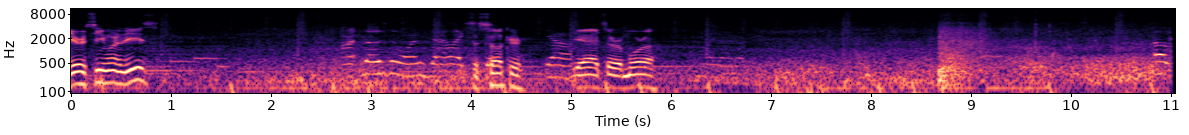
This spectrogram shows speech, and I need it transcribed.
You ever seen one of these? Aren't those the ones that like? It's a stick? sucker. Yeah. Yeah, it's a remora. Oh. Um,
